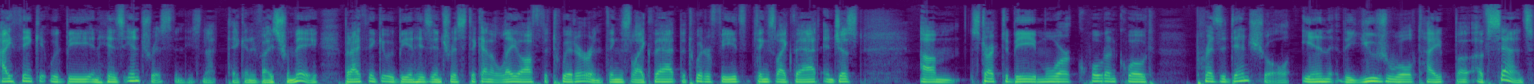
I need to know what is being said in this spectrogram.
i think it would be in his interest and he's not taking advice from me but i think it would be in his interest to kind of lay off the twitter and things like that the twitter feeds and things like that and just um, start to be more quote unquote presidential in the usual type of sense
